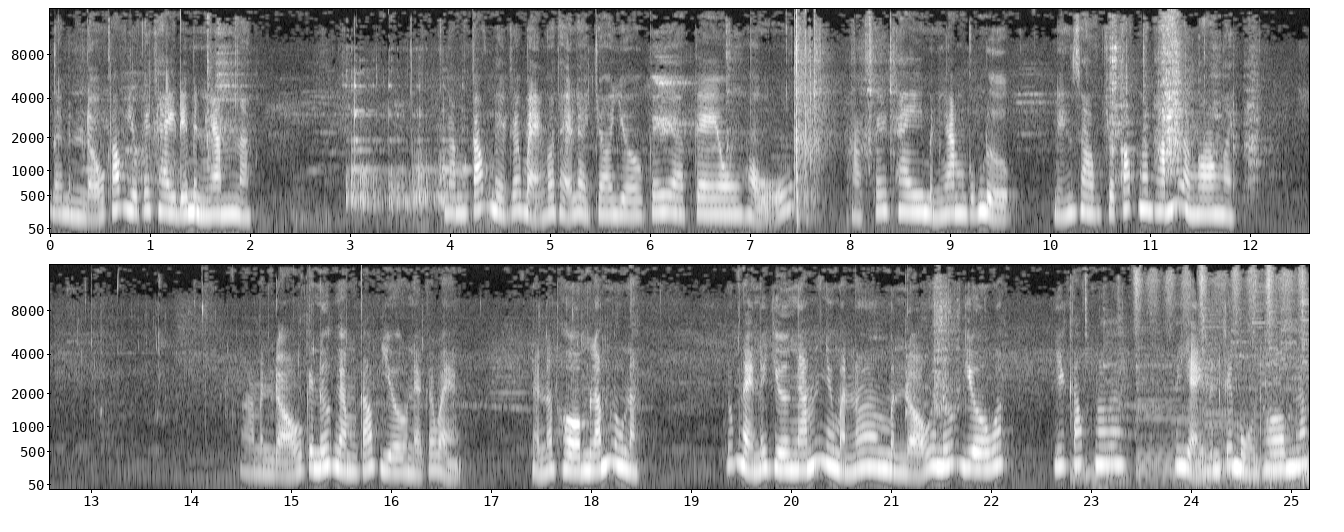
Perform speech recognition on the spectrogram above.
Đây mình đổ cốc vô cái khay để mình ngâm nè. Ngâm cốc thì các bạn có thể là cho vô cái à, keo hũ hoặc cái khay mình ngâm cũng được miễn sao cho cốc nó thấm là ngon rồi. À, mình đổ cái nước ngâm cốc vô nè các bạn. Này nó thơm lắm luôn nè. Lúc này nó chưa ngấm nhưng mà nó mình đổ cái nước vô á với cốc nó nó dậy lên cái mùi thơm lắm.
